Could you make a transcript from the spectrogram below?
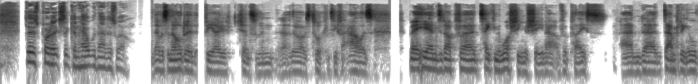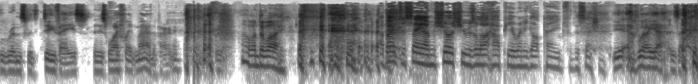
There's products that can help with that as well. There was an older VO gentleman uh, who I was talking to for hours, but he ended up uh, taking the washing machine out of a place and uh, dampening all the rooms with duvets, and his wife went mad. Apparently, I wonder why. About to say, I'm sure she was a lot happier when he got paid for the session. Yeah, well, yeah, exactly.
